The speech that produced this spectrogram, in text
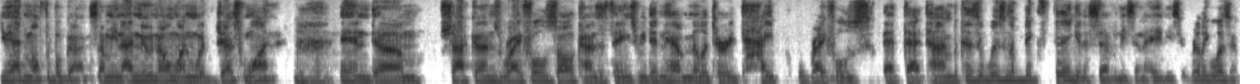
You had multiple guns. I mean, I knew no one with just one. Mm-hmm. And um, shotguns, rifles, all kinds of things. We didn't have military type rifles at that time because it wasn't a big thing in the 70s and the 80s. It really wasn't.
